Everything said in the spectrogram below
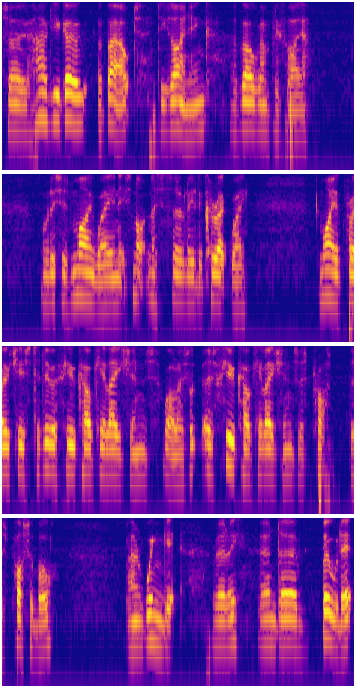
So how do you go about designing a valve amplifier? Well this is my way and it's not necessarily the correct way. My approach is to do a few calculations, well as, as few calculations as, as possible and wing it really and uh, build it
